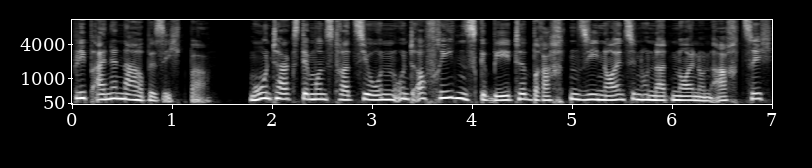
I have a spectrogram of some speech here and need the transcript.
blieb eine Narbe sichtbar. Montagsdemonstrationen und auch Friedensgebete brachten sie 1989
